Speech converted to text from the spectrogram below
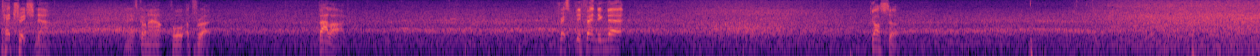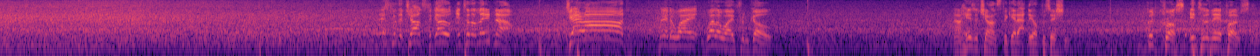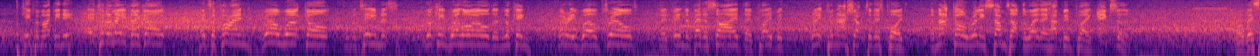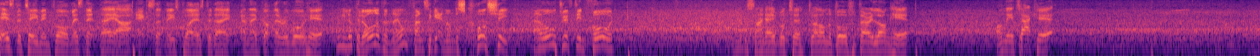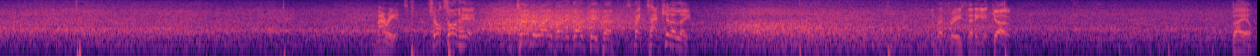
Petric now. And it's gone out for a throw. Ballard. Crisp defending there. Gosser. This with a chance to go into the lead now. Gerrard! Cleared away, well away from goal. Now here's a chance to get at the opposition. Good cross into the near post. The keeper might be into the lead they go. It's a fine, well-worked goal from a team that's looking well-oiled and looking very well drilled. They've been the better side. They've played with great panache up to this point, and that goal really sums up the way they have been playing. Excellent. Well, this is the team in form, isn't it? They are excellent, these players today, and they've got their reward here. Well, you look at all of them, they all fancy getting on the score sheet. They're all drifting forward. Neither side able to dwell on the ball for very long here. On the attack here. Marriott. Shots on here, and turned away by the goalkeeper spectacularly. The referee's letting it go. Bale.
